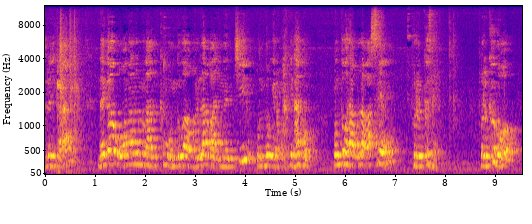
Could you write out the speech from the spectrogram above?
그러니까 내가 원하는 만큼 온도가 올라왔는지 온도계를 확인하고 온도가 다 올라왔으면 불을 끄세요. 불을 끄고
